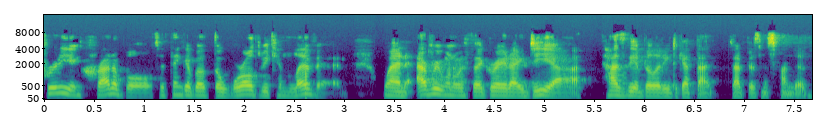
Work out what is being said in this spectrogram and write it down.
pretty incredible to think about the world we can live in when everyone with a great idea has the ability to get that that business funded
